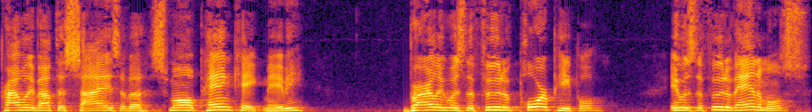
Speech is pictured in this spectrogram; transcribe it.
probably about the size of a small pancake, maybe. Barley was the food of poor people. It was the food of animals.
